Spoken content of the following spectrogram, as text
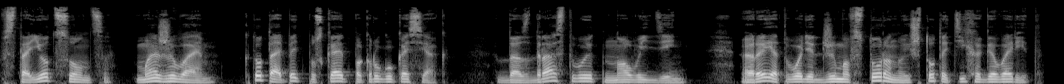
Встает солнце, мы оживаем. Кто-то опять пускает по кругу косяк. Да здравствует новый день. Рэй отводит Джима в сторону и что-то тихо говорит.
